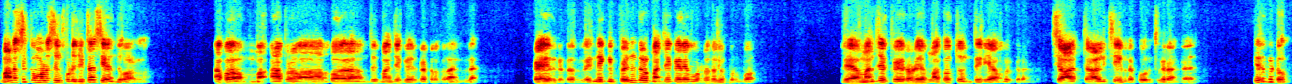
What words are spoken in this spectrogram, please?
மனசுக்கு மனசுக்கு பிடிச்சிட்டா சேர்ந்து வாழலாம். அப்ப அப்புறம் அப்பதான் வந்து மஞ்சள் கயிறு கட்டுறதுலாம் இல்ல. கயிறு கட்டுறதுல இன்னைக்கு பெண்கள் மஞ்சள் கயிறே போடுறது பெரும்பாலும். இல்லையா? மஞ்சள் கயிறுடைய மகத்துவம் தெரியாம இருக்கிறாங்க. சா தாலி செயின்ல கோர்த்துக்கிறாங்க இருக்கட்டும்.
